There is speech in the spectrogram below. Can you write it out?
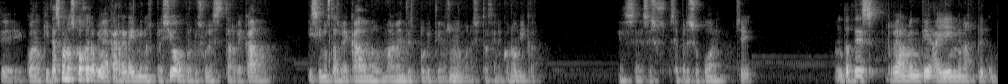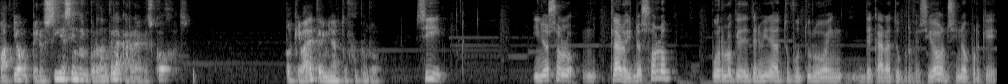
Eh, cuando quizás cuando escoges la primera carrera hay menos presión porque sueles estar becado. Y si no estás becado normalmente es porque tienes una Mm. buena situación económica. Se, se- se presupone. Sí. Entonces, realmente ahí hay menos preocupación, pero sigue siendo importante la carrera que escojas. Porque va a determinar tu futuro. Sí, y no solo, claro, y no solo por lo que determina tu futuro en- de cara a tu profesión, sino porque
